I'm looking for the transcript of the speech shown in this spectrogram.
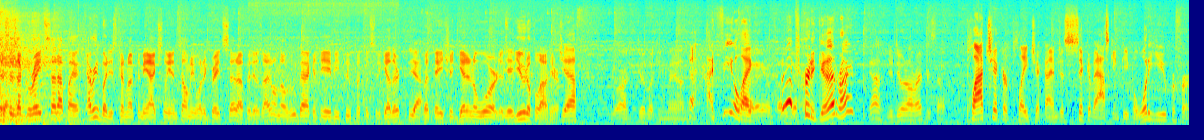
This is a great setup. I, everybody's come up to me actually and tell me what a great setup it is. I don't know who back at the AVP put this together, Yeah. but they should get an award. It's beautiful out here. Jeff, You are a good-looking man. I feel like anyone tell we're pretty good, right? yeah, you're doing all right for yourself. Platchik or Playchik? I am just sick of asking people. What do you prefer?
